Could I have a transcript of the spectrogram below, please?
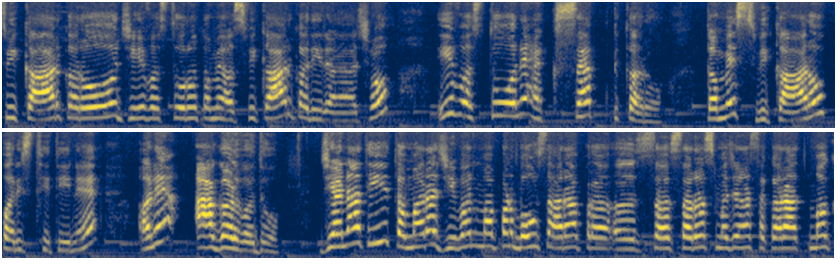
સ્વીકાર કરો. જે વસ્તુઓનો તમે અસ્વીકાર કરી રહ્યા છો, એ વસ્તુઓને એક્સેપ્ટ કરો. તમે સ્વીકારો પરિસ્થિતિને અને આગળ વધો. જેનાથી તમારા જીવનમાં પણ બહુ સારા સરસ મજાના સકારાત્મક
